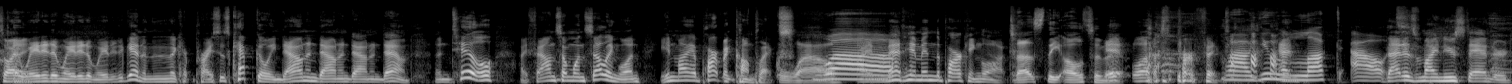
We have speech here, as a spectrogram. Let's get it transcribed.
So I waited and waited and waited again. And then the prices kept going down and down and down and down until I found someone selling one in my apartment complex. Wow. I met him in the parking lot. That's the ultimate. It was perfect. Wow, you And lucked out. That is my new standard.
